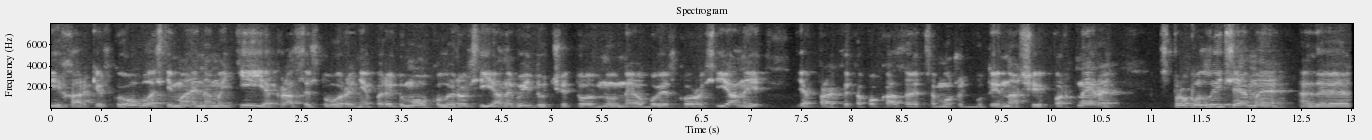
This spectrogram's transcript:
і Харківської області має на меті якраз і створення передумов, коли росіяни вийдуть, чи то ну не обов'язково росіяни, як практика показує, це можуть бути і наші партнери з пропозиціями е,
